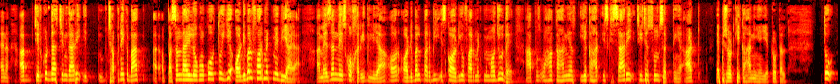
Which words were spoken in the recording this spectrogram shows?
है ना? अब चिरकुट दास चिंगारी छपने के बाद पसंद आई लोगों को तो ये ऑडिबल फॉर्मेट में भी आया। अमेजन ने इसको खरीद लिया और ऑडिबल पर भी इसका ऑडियो फॉर्मेट में मौजूद है। आप वहाँ कहानियाँ, ये कहानी इसकी सारी चीज़ें सुन सकती हैं। आठ एपिसोड की कहानी है ये टोटल तो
